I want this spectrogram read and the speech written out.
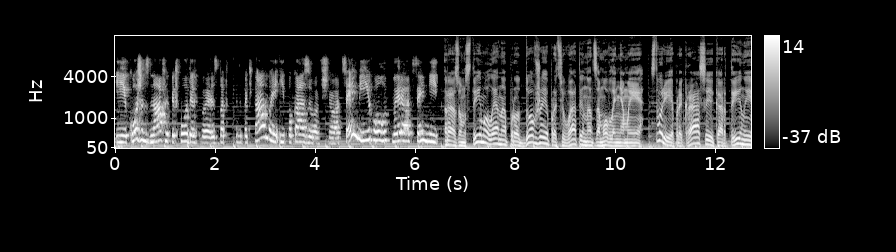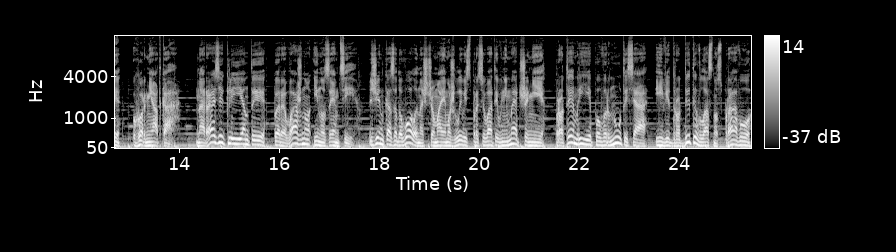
І кожен знав і підходив е, з бат- з батьками і показував, що це мій голуб мира, це мій. Разом з тим Олена продовжує працювати над замовленнями, створює прикраси, картини, горнятка. Наразі клієнти переважно іноземці. Жінка задоволена, що має можливість працювати в Німеччині, проте мріє повернутися і відродити власну справу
